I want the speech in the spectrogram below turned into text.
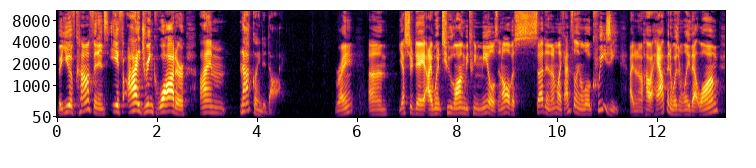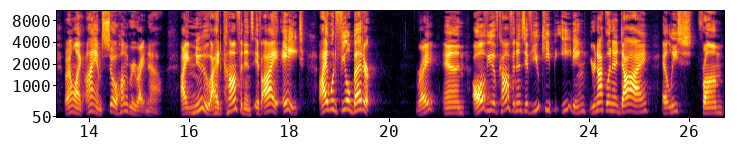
But you have confidence if I drink water, I'm not going to die. Right? Um, yesterday I went too long between meals, and all of a sudden I'm like, I'm feeling a little queasy. I don't know how it happened. It wasn't really that long, but I'm like, I am so hungry right now. I knew I had confidence if I ate, I would feel better. Right? And all of you have confidence if you keep eating, you're not going to die, at least from,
